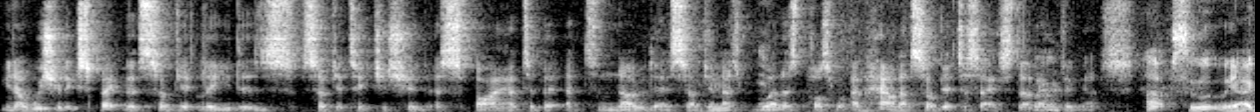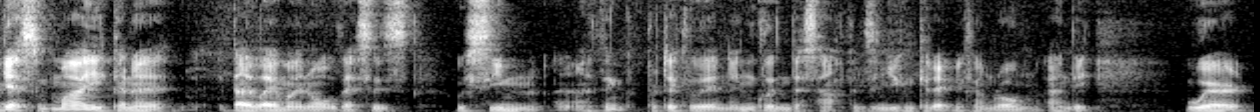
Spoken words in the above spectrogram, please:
you know we should expect that subject leaders, subject teachers should aspire to be uh, to know their subject Mhm. as well as possible and how that subject's assessed. I don't Mm. think that's Absolutely. I guess my kind of dilemma in all this is we've seen, I think particularly in England, this happens, and you can correct me if I'm wrong, Andy, where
